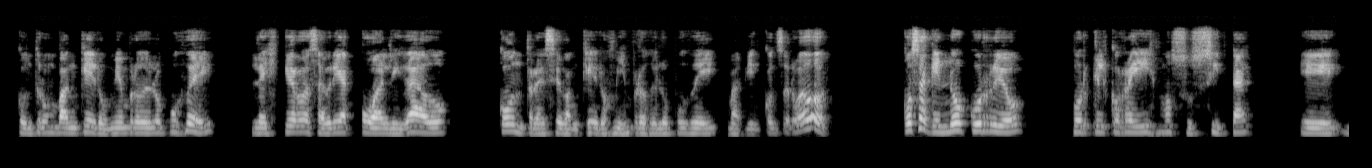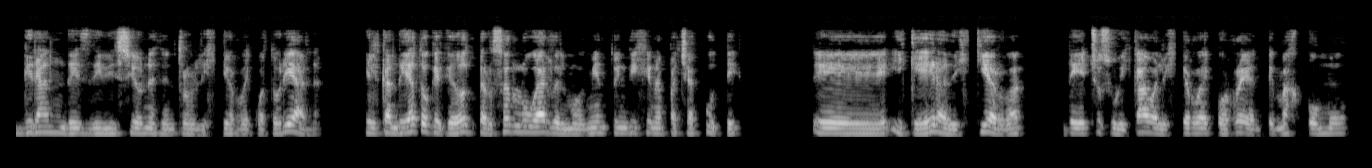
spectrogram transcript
contra un banquero miembro del Opus Dei, la izquierda se habría coaligado contra ese banquero miembro del Opus Dei, más bien conservador. Cosa que no ocurrió porque el correísmo suscita eh, grandes divisiones dentro de la izquierda ecuatoriana. El candidato que quedó en tercer lugar del movimiento indígena Pachacuti eh, y que era de izquierda de hecho se ubicaba a la izquierda de Correa en temas como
